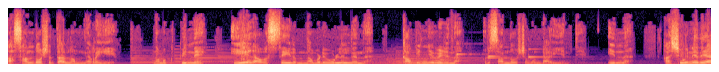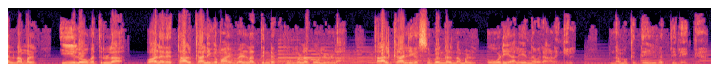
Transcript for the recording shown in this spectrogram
ആ സന്തോഷത്താൽ നാം നിറയുകയും നമുക്ക് പിന്നെ ഏതവസ്ഥയിലും നമ്മുടെ ഉള്ളിൽ നിന്ന് കവിഞ്ഞു വീഴുന്ന ഒരു സന്തോഷം ഉണ്ടാകുകയും ചെയ്യും. ഇന്ന് ആ ശൂന്യതയാൽ നമ്മൾ ഈ ലോകത്തിലുള്ള വളരെ താൽക്കാലികമായ വെള്ളത്തിന്റെ കുമിള പോലെയുള്ള താൽക്കാലിക സുഖങ്ങൾ നമ്മൾ ഓടി അലയുന്നവരാണെങ്കിൽ നമുക്ക് ദൈവത്തിലേക്ക്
